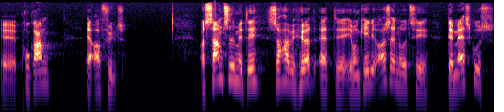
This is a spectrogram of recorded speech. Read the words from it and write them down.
øh, program er opfyldt. Og samtidig med det, så har vi hørt, at øh, evangeliet også er nået til Damaskus,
